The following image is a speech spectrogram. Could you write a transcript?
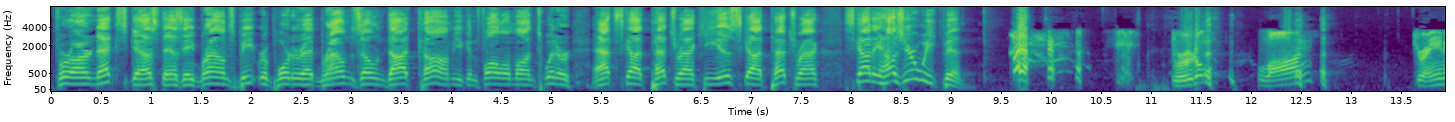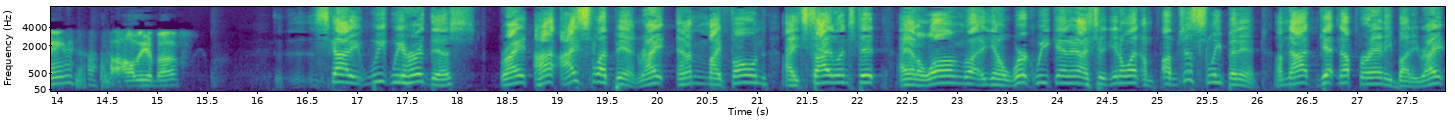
for our next guest as a Browns beat reporter at BrownsZone.com. You can follow him on Twitter at Scott Petrak. He is Scott Petrak. Scotty, how's your week been? Brutal, long, draining, all the above. Scotty, we, we heard this, right? I, I slept in, right? And I'm, my phone, I silenced it. I had a long, uh, you know, work weekend, and I said, you know what? I'm, I'm just sleeping in. I'm not getting up for anybody, right?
